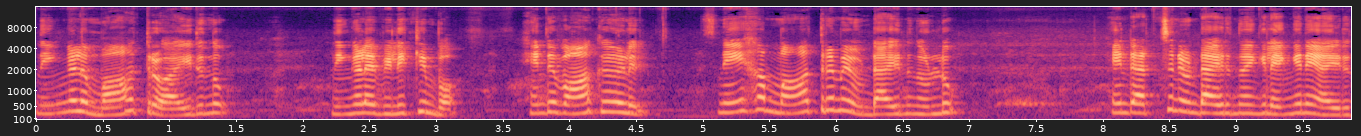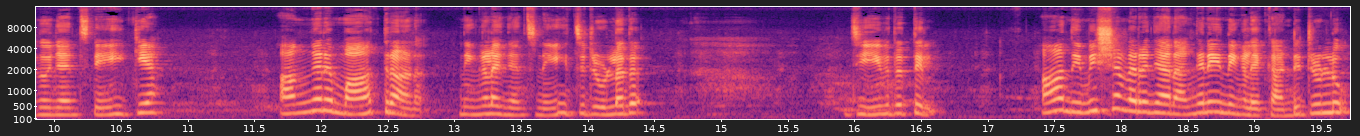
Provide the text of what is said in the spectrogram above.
നിങ്ങൾ മാത്രമായിരുന്നു. നിങ്ങളെ വിളിക്കുമ്പോൾ എന്റെ വാക്കുകളിൽ സ്നേഹം മാത്രമേ ഉണ്ടായിരുന്നുള്ളൂ. എന്റെ അച്ഛനുണ്ടായിരുന്നുവെങ്കിൽ എങ്ങനെയായിരുന്നു ഞാൻ സ്നേഹിക്കുക? അങ്ങനെ മാത്രമാണ് നിങ്ങളെ ഞാൻ സ്നേഹിച്ചിട്ടുള്ളത്. ജീവിതത്തിൽ ആ നിമിഷം വരെ ഞാൻ അങ്ങനെ നിങ്ങളെ കണ്ടിട്ടുള്ളൂ.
